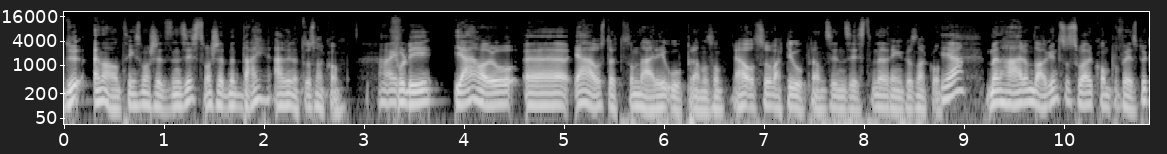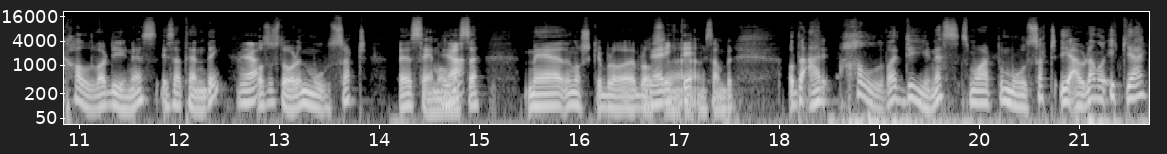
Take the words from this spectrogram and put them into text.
Du, en annen ting som har skjedd siden sist, som har skjedd med deg, er vi nødt til å snakke om. Oi. Fordi jeg har jo uh, Jeg er jo støtt som det er i operaen og sånn. Jeg har også vært i operaen siden sist, men det trenger ikke å snakke om. Ja, Men her om dagen så så jeg kom på Facebook Halvard Dyrnes i Attending, ja. og så står det Mozart uh, C-moll-messe med det norske blå er blåseensemble. Og det er Halvard Dyrnes som har vært på Mozart i aulaen, og ikke jeg.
